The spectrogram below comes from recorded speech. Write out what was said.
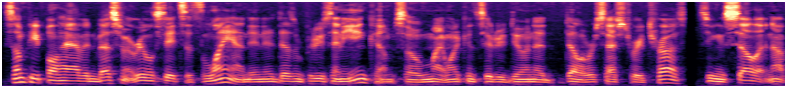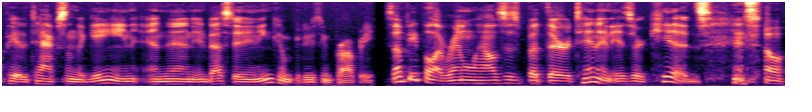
Some people have investment real estate that's land and it doesn't produce any income, so might want to consider doing a Delaware statutory trust so you can sell it, not pay the tax on the gain, and then invest it in income producing property. Some people have rental houses, but their tenant is their kids, and so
